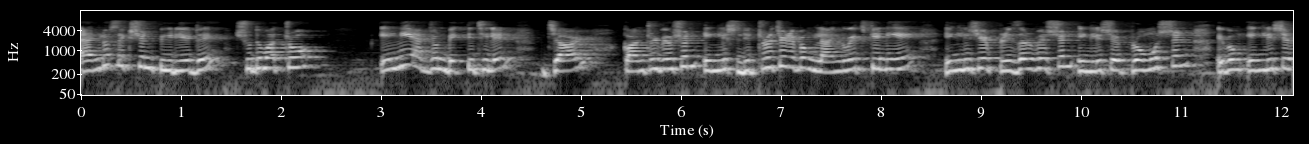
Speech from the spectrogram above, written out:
অ্যাংলো সেকশন পিরিয়ডে শুধুমাত্র ইনি একজন ব্যক্তি ছিলেন যার কন্ট্রিবিউশন ইংলিশ লিটারেচার এবং ল্যাঙ্গুয়েজকে নিয়ে ইংলিশের প্রিজার্ভেশন ইংলিশের প্রমোশন এবং ইংলিশের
